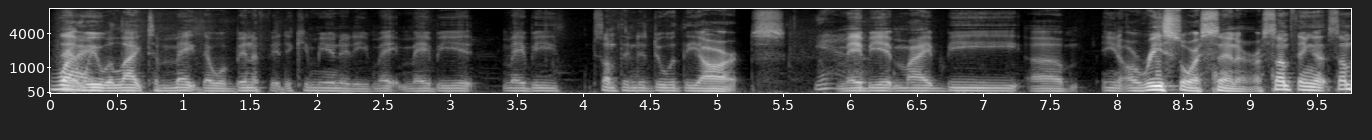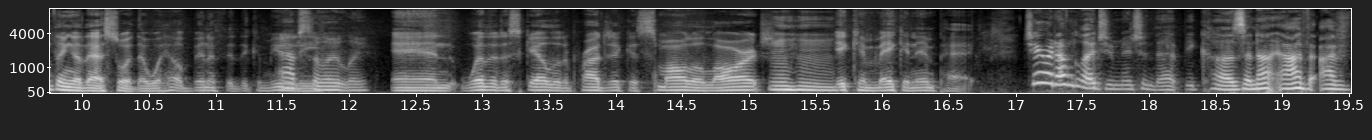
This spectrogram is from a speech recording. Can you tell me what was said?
that we would like to make that will benefit the community. May, maybe it maybe something to do with the arts. Yeah. Maybe it might be um, you know a resource center or something something of that sort that will help benefit the community Absolutely. and whether the scale of the project is small or large, Mm-hmm. it can make an impact. Jared, I'm glad you mentioned that because, and I, I've I've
